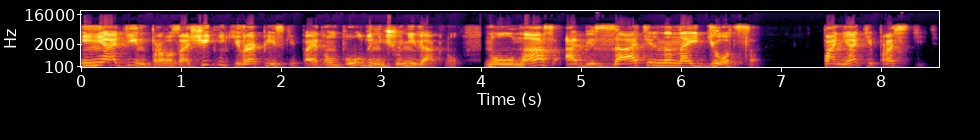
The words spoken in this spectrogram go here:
И ни один правозащитник европейский по этому поводу ничего не вякнул. Но у нас обязательно найдется понять и простить.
